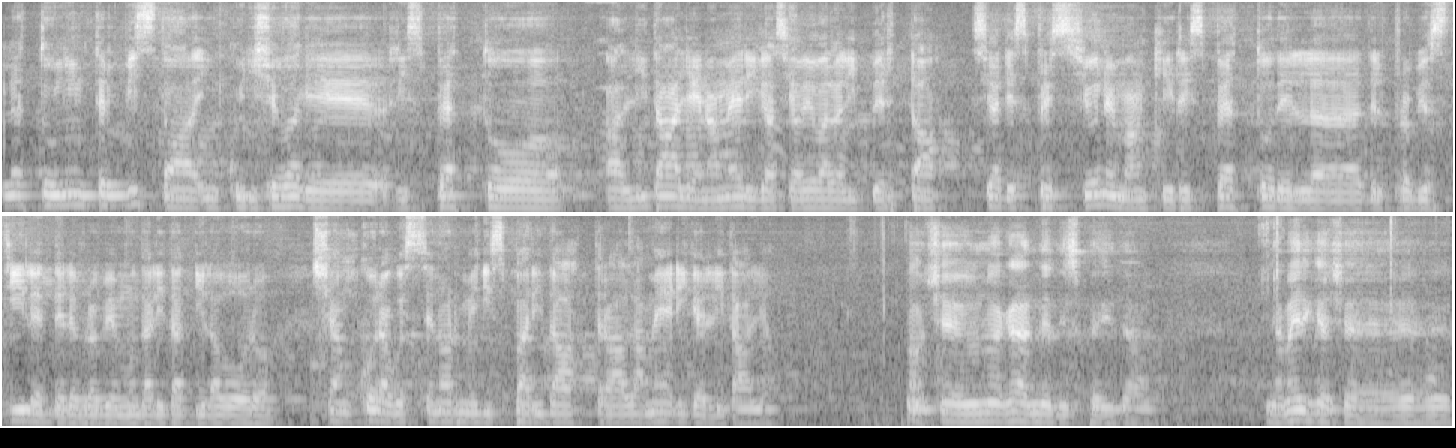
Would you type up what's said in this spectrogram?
Ho letto un'intervista in cui diceva che rispetto all'Italia in America si aveva la libertà sia di espressione ma anche il rispetto del, del proprio stile e delle proprie modalità di lavoro. C'è ancora questa enorme disparità tra l'America e l'Italia? No, c'è una grande disparità. In America c'è,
